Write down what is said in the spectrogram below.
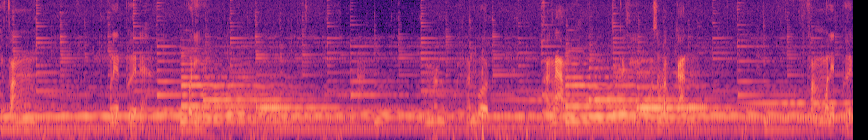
สิฟังเมล็ดพืชเนี่ยพอดี มันมันบดขังน้ำก็สิเหมาะสำหรับการฝังเมล็ดพืช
